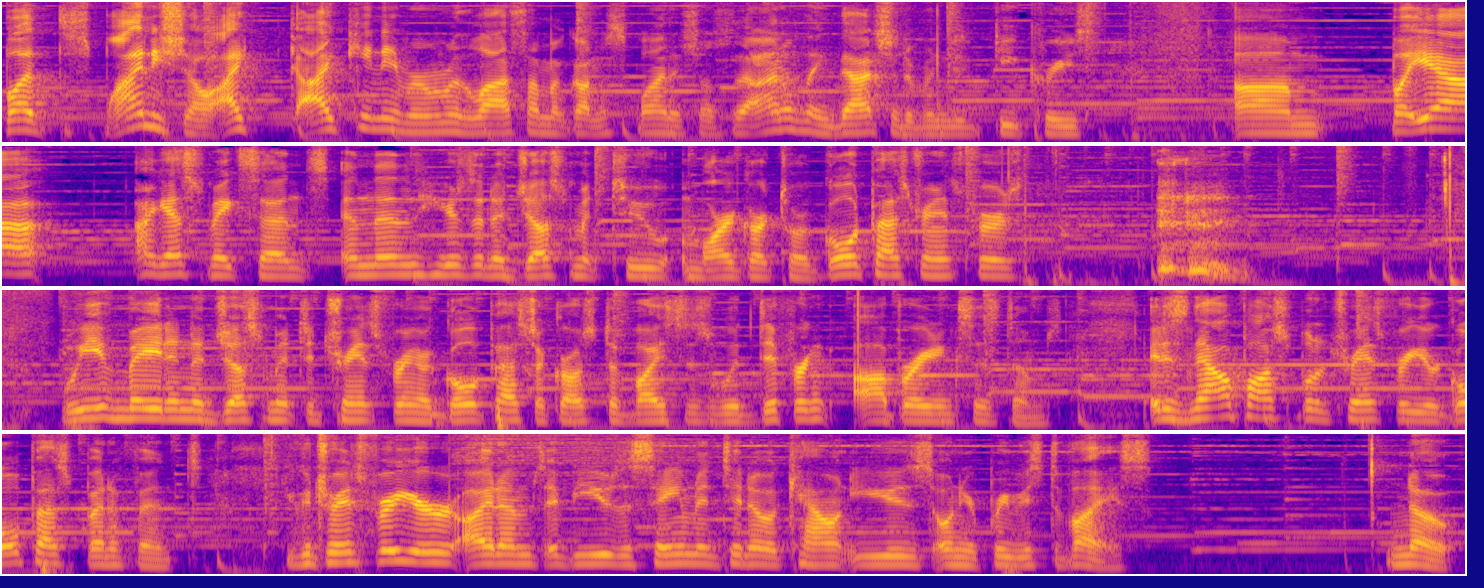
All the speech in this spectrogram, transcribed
but the spiny shell, I I can't even remember the last time I've gotten a spiny shell, so I don't think that should have been decreased. Um, but yeah, I guess makes sense. And then here's an adjustment to Mario Kart Tour Gold Pass transfers. we have made an adjustment to transferring a Gold Pass across devices with different operating systems. It is now possible to transfer your Gold Pass benefits. You can transfer your items if you use the same Nintendo account you used on your previous device. Note,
